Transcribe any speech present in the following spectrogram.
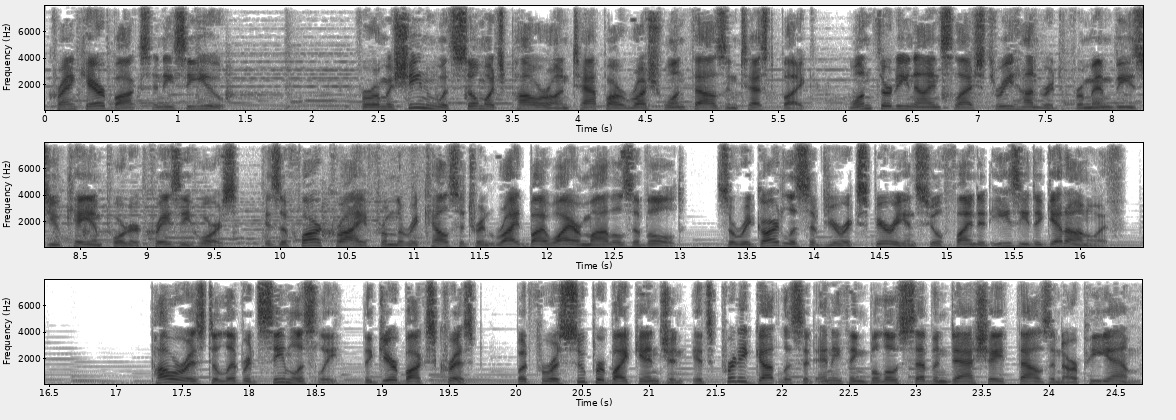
crank airbox and ECU. For a machine with so much power on tap our Rush 1000 test bike, 139-300 from MV's UK importer Crazy Horse, is a far cry from the recalcitrant ride-by-wire models of old, so regardless of your experience you'll find it easy to get on with. Power is delivered seamlessly, the gearbox crisp, but for a superbike engine it's pretty gutless at anything below 7-8000 RPM.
